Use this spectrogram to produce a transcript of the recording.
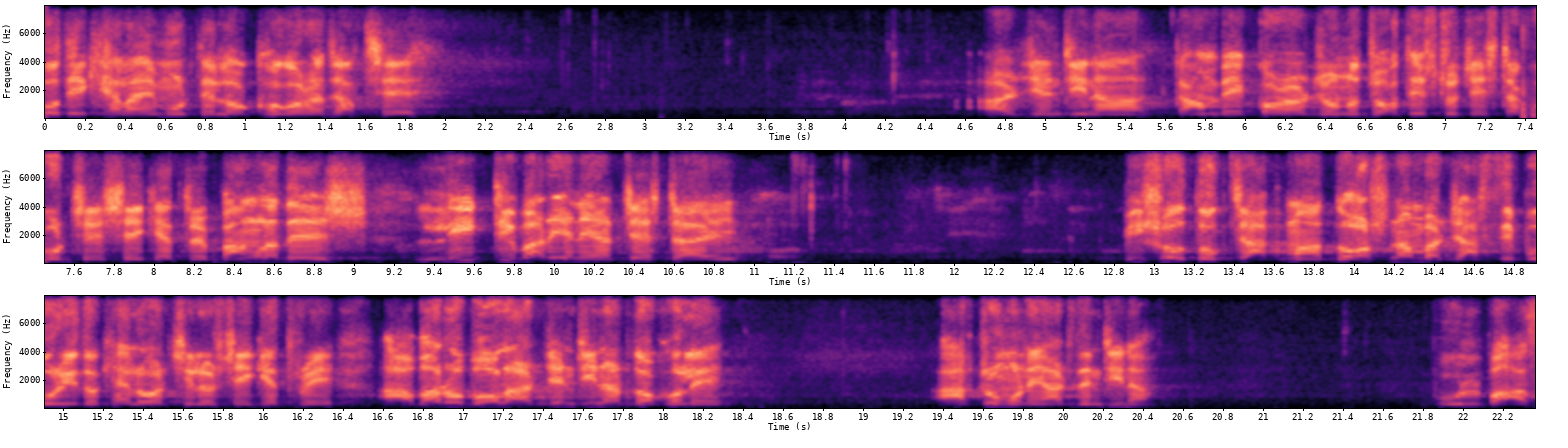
কিছুটা ধীর গতির খেলায় মুহূর্তে লক্ষ্য করা যাচ্ছে। আর্জেন্টিনা কামব্যাক করার জন্য যথেষ্ট চেষ্টা করছে। সেই ক্ষেত্রে বাংলাদেশ লিডটি বাড়িয়ে নেওয়ার চেষ্টায় বিশতক চাকমা দশ নাম্বার জার্সি পরিহিত খেলোয়াড় ছিল। সেই ক্ষেত্রে আবারও বল আর্জেন্টিনার দখলে। আক্রমণে আর্জেন্টিনা। ভুল পাস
